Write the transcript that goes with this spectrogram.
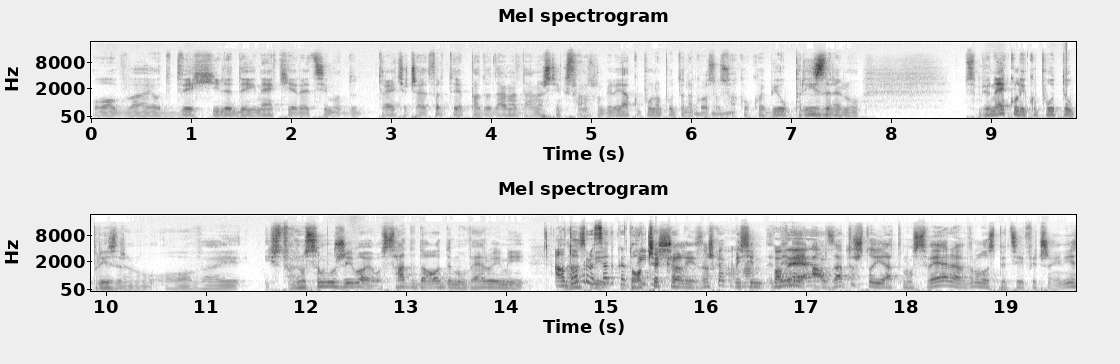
ovaj, od 2000 i neke, recimo, do treće, četvrte, pa do dana današnjeg, stvarno smo bili jako puno puta na Kosovu. Mhm. Svako ko je bio u Prizrenu, sam bio nekoliko puta u Prizrenu, ovaj, i stvarno sam uživao, evo sad da odemo, veruj mi, ali nas dobro, bi sad kad dočekali, pričaš... znaš kako, Aha, mislim, ne, ne, ali zato što je atmosfera vrlo specifična i nije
